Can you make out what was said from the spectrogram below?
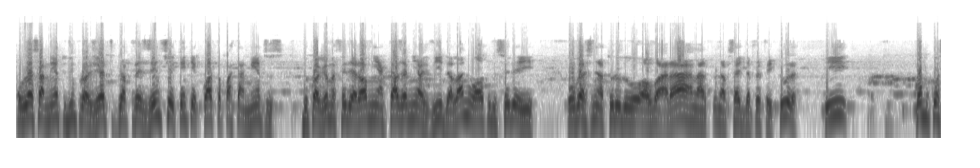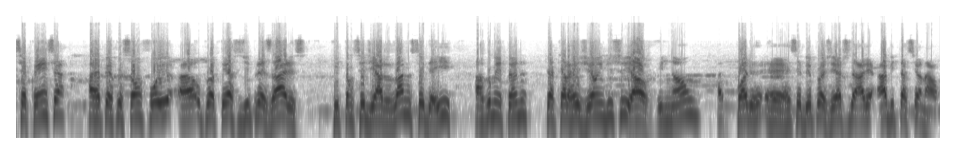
o lançamento de um projeto para 384 apartamentos do programa federal Minha Casa Minha Vida, lá no alto do CDI. Houve a assinatura do Alvará na, na sede da prefeitura e, como consequência, a repercussão foi a, o protesto de empresários que estão sediados lá no CDI, argumentando que aquela região é industrial e não pode é, receber projetos da área habitacional.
